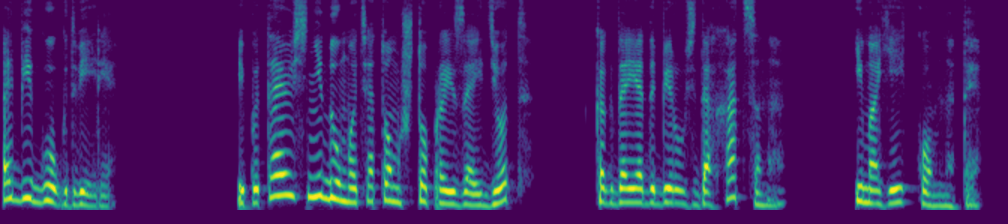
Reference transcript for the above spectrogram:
а бегу к двери. И пытаюсь не думать о том, что произойдет, когда я доберусь до Хадсона и моей комнаты.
